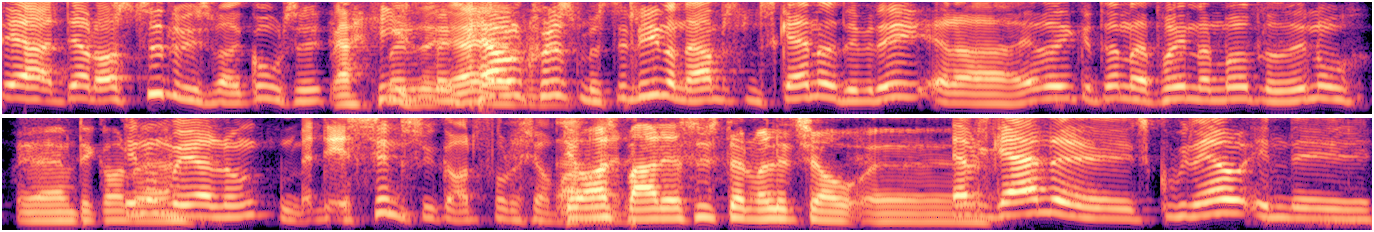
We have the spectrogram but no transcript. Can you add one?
det, har, det har du også tydeligvis været god til. Ja, helt men, sikkert. men Ja, ja. Carol Christmas, det ligner nærmest en scannet DVD, eller jeg ved ikke, den er på en eller anden måde blevet endnu, Ja, det godt endnu mere lunken. Men det er sindssygt godt Photoshop. Det var også bare det, jeg synes, den var lidt sjov. Øh, Jeg vil gerne, øh, skulle vi lave en, øh,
